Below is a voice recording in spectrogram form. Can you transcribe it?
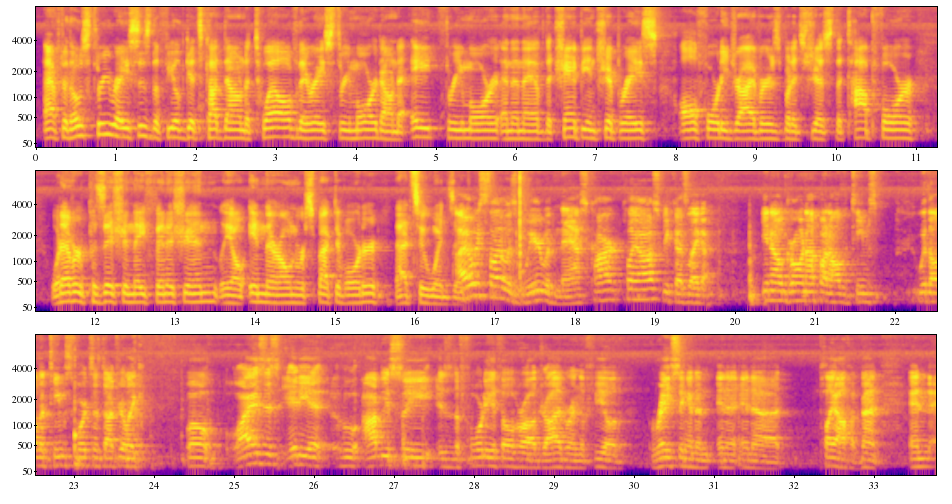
After those three races, the field gets cut down to 12. They race three more, down to eight, three more, and then they have the championship race, all 40 drivers, but it's just the top four, whatever position they finish in, you know, in their own respective order, that's who wins it. I always thought it was weird with NASCAR playoffs because, like, you know, growing up on all the teams with all the team sports and stuff, you're like, well, why is this idiot who obviously is the 40th overall driver in the field racing in a in a, in a playoff event? And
